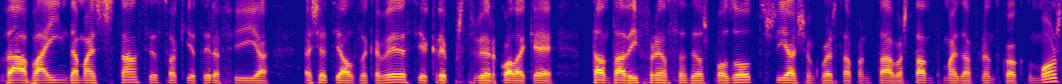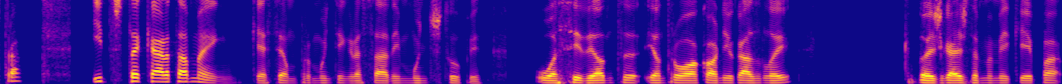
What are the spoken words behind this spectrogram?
dava ainda mais distância, só que ia ter a FIA a chateá-los a cabeça e a querer perceber qual é que é tanta a diferença deles para os outros e acham que o Verstappen está bastante mais à frente do que o que demonstra. E destacar também, que é sempre muito engraçado e muito estúpido, o acidente entre o Ocon e o Gasly, que dois gajos da mesma equipa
